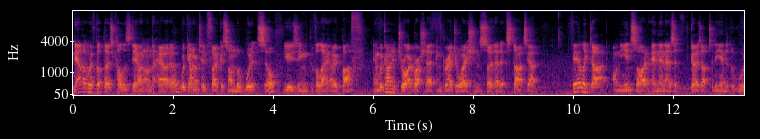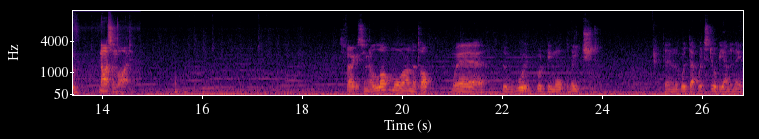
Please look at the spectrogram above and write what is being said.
Now that we've got those colours down on the Howdah, we're going to focus on the wood itself using the Vallejo buff and we're going to dry brush that in graduations so that it starts out fairly dark on the inside and then as it goes up to the end of the wood, nice and light. It's focusing a lot more on the top where the wood would be more bleached than the wood that would still be underneath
